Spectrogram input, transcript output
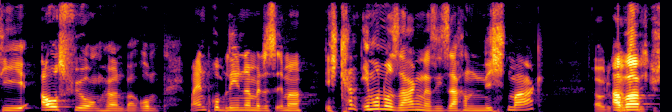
die Ausführung hören, warum. Mein Problem damit ist immer, ich kann immer nur sagen, dass ich Sachen nicht mag, Aber aber ich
